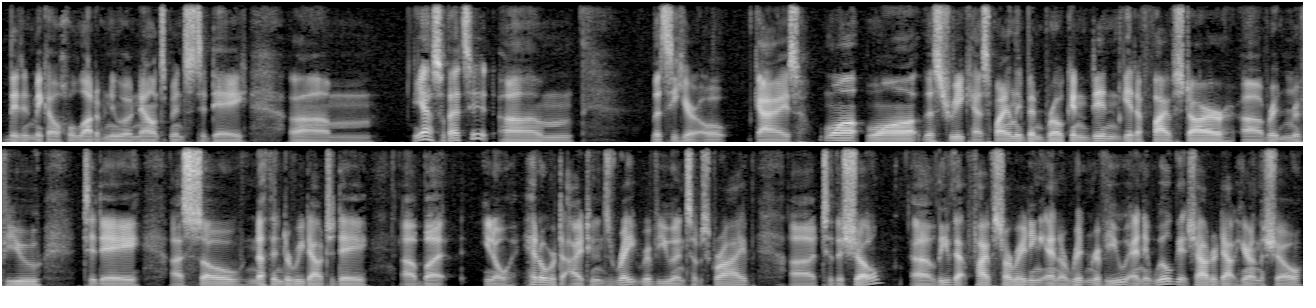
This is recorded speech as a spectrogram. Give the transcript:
they didn't make a whole lot of new announcements today. Um, yeah, so that's it. Um, let's see here. Oh, guys, wah wah. The streak has finally been broken. Didn't get a five star uh, written review today, uh, so nothing to read out today. Uh, but you know, head over to iTunes, rate, review, and subscribe uh, to the show. Uh, leave that five star rating and a written review, and it will get shouted out here on the show.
